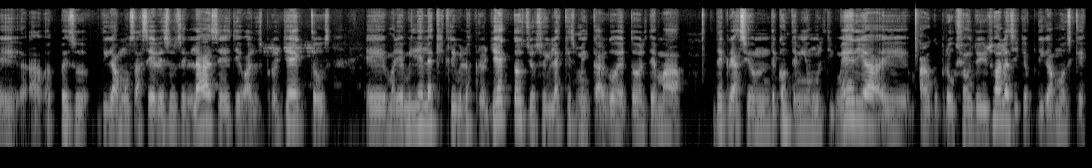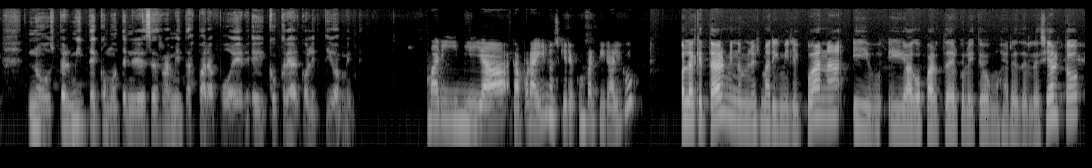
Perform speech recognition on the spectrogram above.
pues, digamos, hacer esos enlaces, llevar los proyectos, eh, María Emilia es la que escribe los proyectos, yo soy la que me encargo de todo el tema de creación de contenido multimedia, eh, hago producción audiovisual, así que digamos que nos permite como tener esas herramientas para poder eh, co-crear colectivamente. María Emilia está por ahí, ¿nos quiere compartir algo? Hola, ¿qué tal? Mi nombre es María Emilia Ipuana y, y, hago parte del colectivo Mujeres del Desierto.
